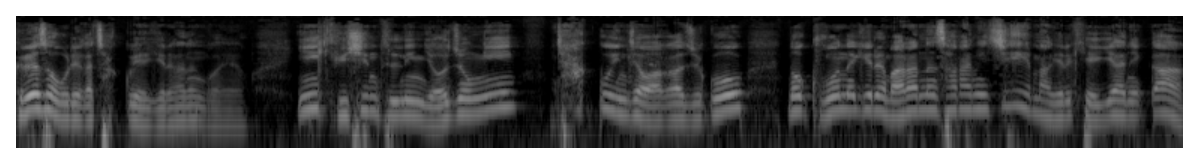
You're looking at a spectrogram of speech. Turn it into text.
그래서 우리가 자꾸 얘기를 하는 거예요. 이 귀신 들린 여종이 자꾸 이제 와가지고 너 구원의 길을 말하는 사람이지 막 이렇게 얘기하니까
